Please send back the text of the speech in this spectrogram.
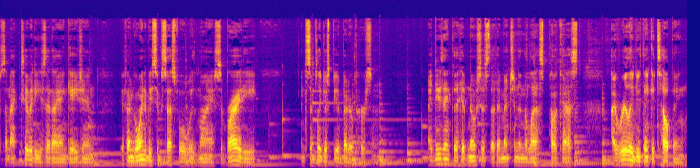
some activities that I engage in if I'm going to be successful with my sobriety and simply just be a better person. I do think the hypnosis that I mentioned in the last podcast, I really do think it's helping,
